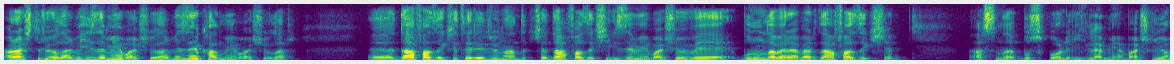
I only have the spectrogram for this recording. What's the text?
Araştırıyorlar ve izlemeye başlıyorlar ve zevk almaya başlıyorlar. E, daha fazla kişi televizyon aldıkça daha fazla kişi izlemeye başlıyor ve bununla beraber daha fazla kişi aslında bu sporla ilgilenmeye başlıyor.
